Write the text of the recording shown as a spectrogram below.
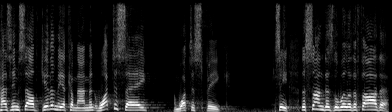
has himself given me a commandment what to say and what to speak. See, the Son does the will of the Father,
